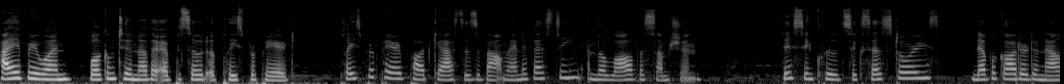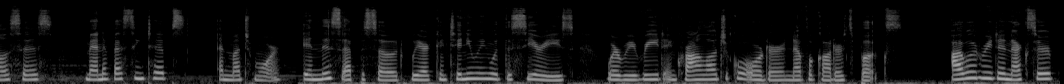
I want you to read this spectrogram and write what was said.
Hi, everyone. Welcome to another episode of Place Prepared. Place Prepared podcast is about manifesting and the law of assumption. This includes success stories, Neville Goddard analysis, manifesting tips, and much more. In this episode, we are continuing with the series where we read in chronological order Neville Goddard's books. I will read an excerpt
